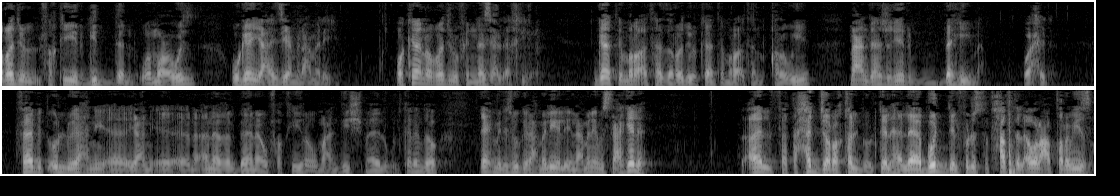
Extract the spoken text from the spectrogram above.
رجل فقير جدا ومعوز وجاي عايز يعمل عملية. وكان الرجل في النزع الأخير. جاءت امرأة هذا الرجل كانت امرأة قروية ما عندهاش غير بهيمة واحدة. فبتقول له يعني يعني أنا غلبانة وفقيرة وما عنديش مال والكلام ده. اعمل زوجي العملية لأن العملية مستعجلة. قال فتحجر قلبي. قلت لها لابد الفلوس تتحط الأول على الترابيزة.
